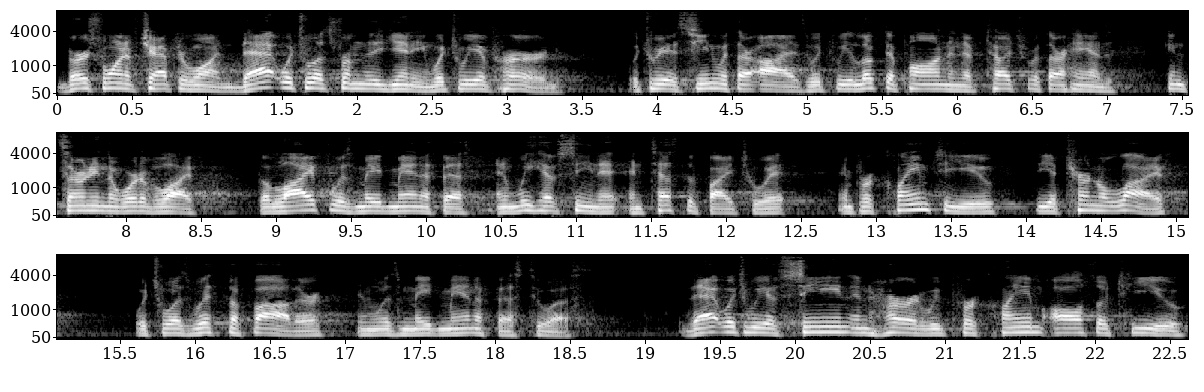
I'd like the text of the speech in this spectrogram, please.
Verse 1 of chapter 1. That which was from the beginning, which we have heard, which we have seen with our eyes, which we looked upon and have touched with our hands, concerning the word of life. The life was made manifest, and we have seen it and testified to it, and proclaimed to you the eternal life, which was with the Father and was made manifest to us. That which we have seen and heard, we proclaim also to you,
